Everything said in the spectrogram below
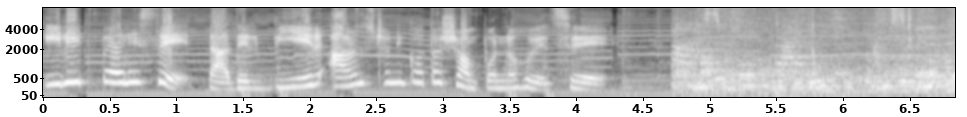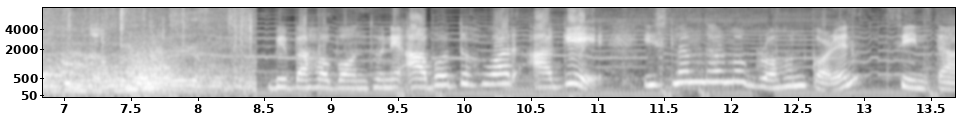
ইলিট প্যালেসে তাদের বিয়ের আনুষ্ঠানিকতা সম্পন্ন হয়েছে বিবাহ বন্ধনে আবদ্ধ হওয়ার আগে ইসলাম ধর্ম গ্রহণ করেন সিন্তা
